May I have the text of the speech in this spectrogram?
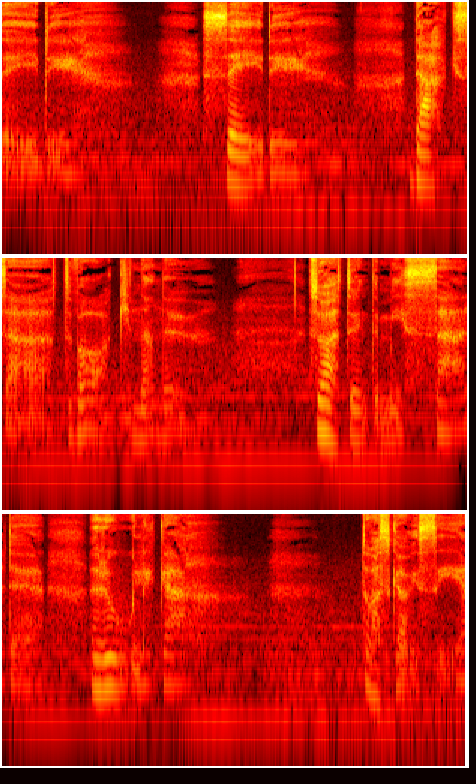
Säg det. Säg det. Dags att vakna nu. Så att du inte missar det roliga. Då ska vi se.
